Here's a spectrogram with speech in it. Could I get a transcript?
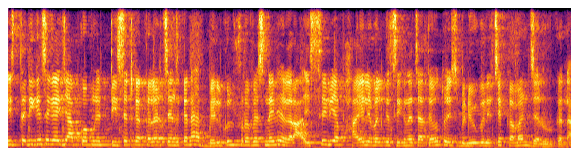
इस तरीके से गई आपको अपने टी शर्ट का कलर चेंज करना है, बिल्कुल प्रोफेशनली अगर इससे भी आप हाई लेवल के सीखना चाहते हो तो इस वीडियो के नीचे कमेंट ज़रूर करना।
